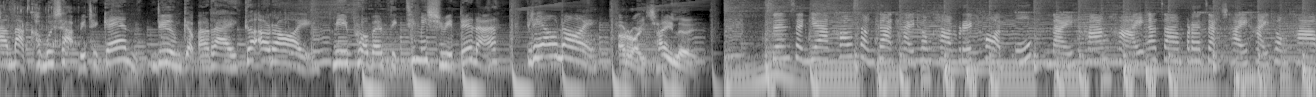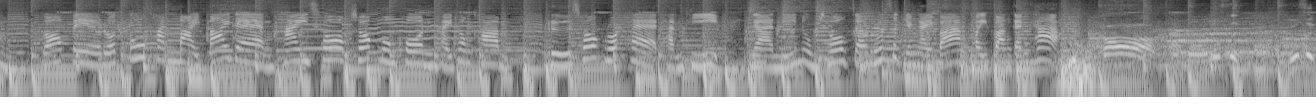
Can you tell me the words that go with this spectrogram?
าหมักคอมบูชาบิทเกนดื่มกับอะไรก็อร่อย มีโปรไบโอติกที่มีชีวิตด้วยนะ เปรี้ยวหน่อย อร่อยใช่เลยเซ็นสัญญาเข้าสังกัดไหทองคำเรคคอร์ดปุ๊บในห้างหายอาจารย์ประจักษ์ชัยไหทองคำก็เปรถตู้คันใหม่ป้ายแดง ให้โชคโชคมงคลไหทองคำหรือโชครถแห่ทันที งานนี้หนุ่มโชคจะรู้สึกยังไงบ้างไปฟังกันค่ะ ก็โอ้โหรู้สึกรู้สึก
